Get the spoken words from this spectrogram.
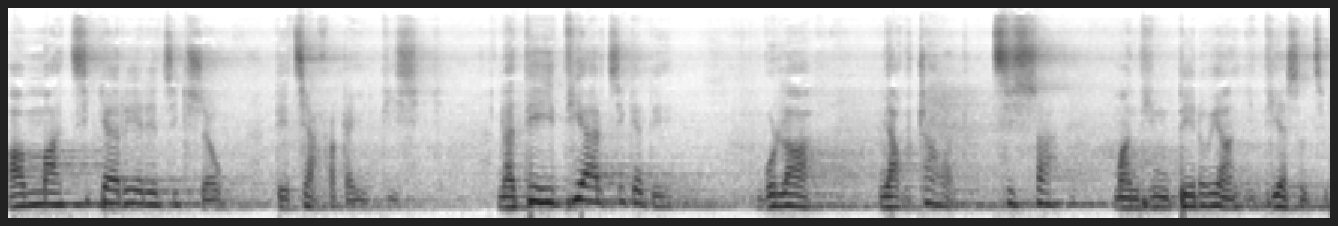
Amin'ny maha-tsika irery antsika izao, dia tsy afaka hitia isika. Na te hitia ary tsika dia mbola miahotrahotra, tsy sahy mandini-tena hoe hitia sa tsia,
